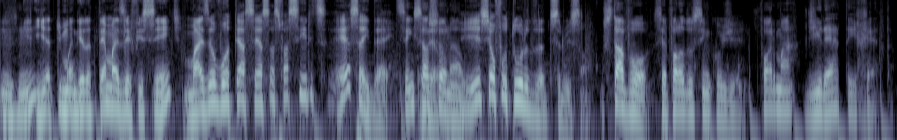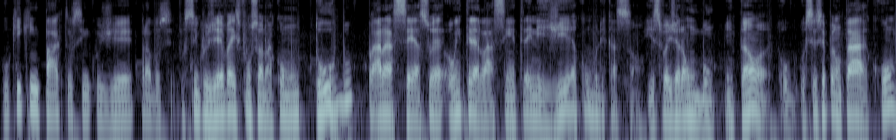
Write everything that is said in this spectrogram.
e, e de maneira até mais eficiente, mas eu vou ter acesso às facilities. Essa é a ideia. Sensacional. entendeu? E esse é o futuro da distribuição. Gustavo, você falou do 5G. Forma direta e reta. O que, que impacta o 5G para você? O 5G vai funcionar como um turbo para acesso é, ou entrelace entre a energia e a comunicação. Isso vai gerar um boom. Então, se você perguntar como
